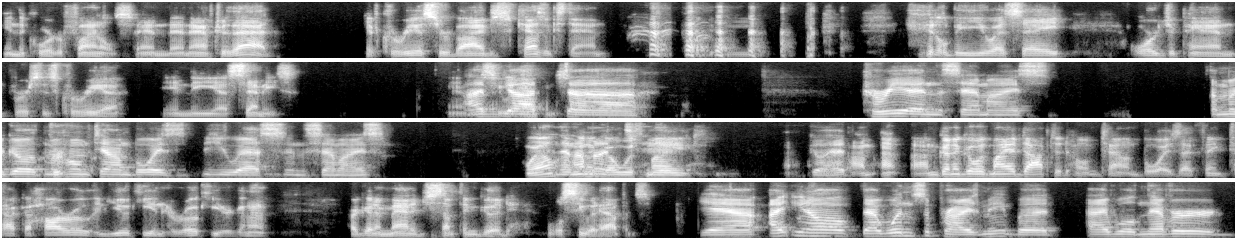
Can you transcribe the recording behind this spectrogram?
in the quarterfinals. And then after that, if Korea survives Kazakhstan, it'll, be, USA or Japan versus Korea in the uh, semis. I've got uh, Korea in the semis. I'm gonna go with my hometown boys, the U.S. in the semis. Well, I'm going to go with my. Go ahead. I'm I'm going to go with my adopted hometown boys. I think Takaharu and Yuki and Hiroki are going to are to manage something good. We'll see what happens. Yeah, I you know that wouldn't surprise me, but I will never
